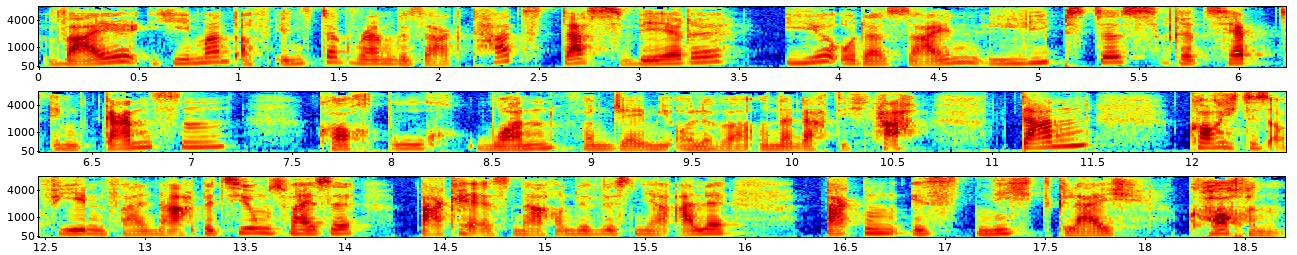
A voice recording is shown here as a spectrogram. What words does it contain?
weil jemand auf Instagram gesagt hat, das wäre ihr oder sein liebstes Rezept im ganzen Kochbuch One von Jamie Oliver. Und dann dachte ich, ha, dann koche ich das auf jeden Fall nach, beziehungsweise backe es nach. Und wir wissen ja alle, backen ist nicht gleich kochen.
